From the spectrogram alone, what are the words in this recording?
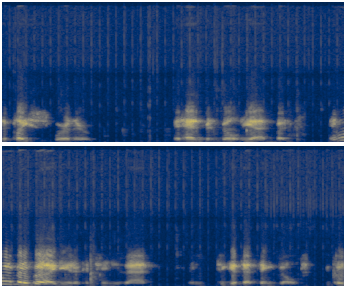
the place where there it hadn't been built yet, but it would have been a good idea to continue that and to get that thing built because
